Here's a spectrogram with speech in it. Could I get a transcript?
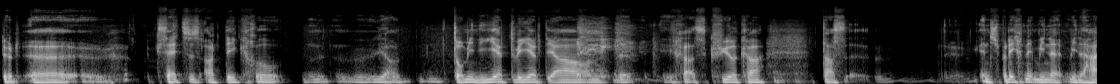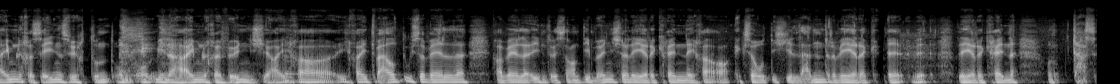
durch äh, Gesetzesartikel ja, dominiert wird, ja, und äh, ich habe das Gefühl gehabt, dass entspricht nicht meiner, meiner heimlichen Sehnsucht und, und, und meinen heimlichen Wünschen. Ja, ich habe ich in die Welt rauswählen, ich wollte interessante Menschen lernen kennen, ich habe exotische Länder lernen, äh, lernen kennen und das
